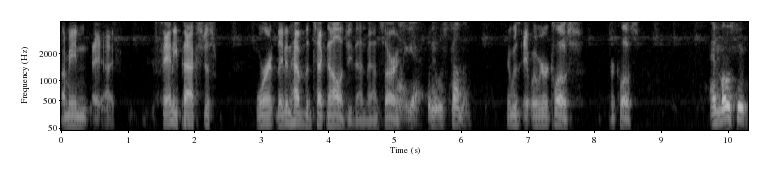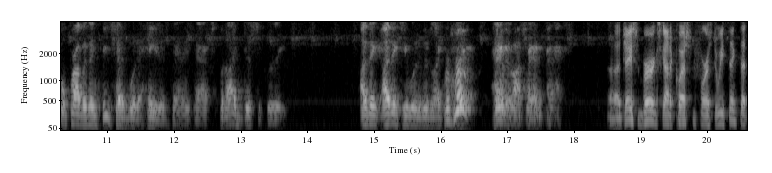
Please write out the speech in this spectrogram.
I mean, I, I, fanny packs just weren't. They didn't have the technology then, man. Sorry. Not yet, but it was coming. It was. It, we were close. We are close. And most people probably think Beachhead would have hated fanny packs, but I disagree. I think I think he would have been like, recruit, hand me my fanny pack. Uh, Jason Berg's got a question for us. Do we think that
